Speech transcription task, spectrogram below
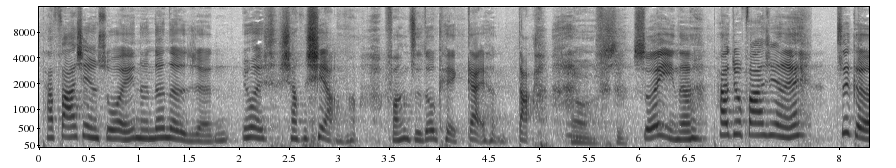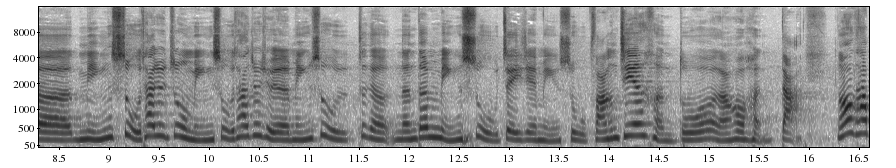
他发现说，哎，能登的人因为乡下嘛，房子都可以盖很大，嗯，是，所以呢，他就发现，哎。这个民宿，他去住民宿，他就觉得民宿这个能登民宿这一间民宿房间很多，然后很大。然后他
